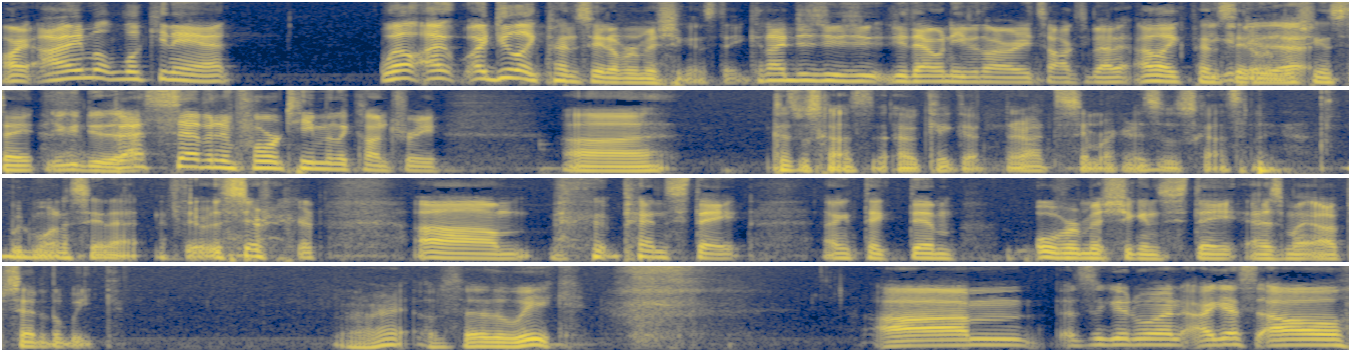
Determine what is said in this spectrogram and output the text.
All right, I'm looking at. Well, I, I do like Penn State over Michigan State. Can I just do, do that one even though I already talked about it? I like Penn State over that. Michigan State. You can do that. Best seven and four team in the country. Because Wisconsin. Okay, good. They're not the same record as Wisconsin. I would want to say that if they were the same record. Um, Penn State. I can take them over Michigan State as my upset of the week. All right, upset of the week. Um, that's a good one. I guess I'll.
